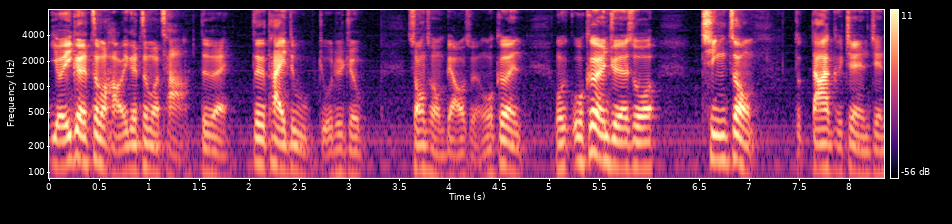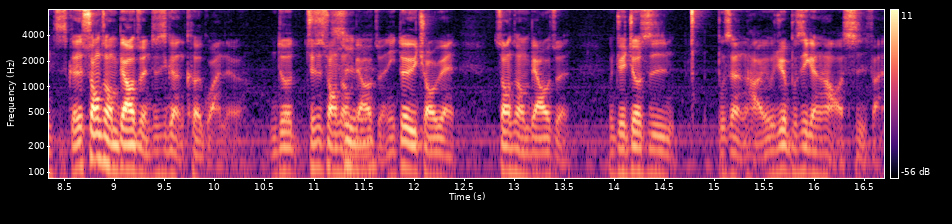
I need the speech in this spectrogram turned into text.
有一个这么好，一个这么差，对不对？这个态度我就觉得双重标准。我个人，我我个人觉得说轻重大家见仁见智，可是双重标准就是一个很客观的，你就就是双重标准。你对于球员双重标准，我觉得就是 不是很好，我觉得不是一个很好的示范。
